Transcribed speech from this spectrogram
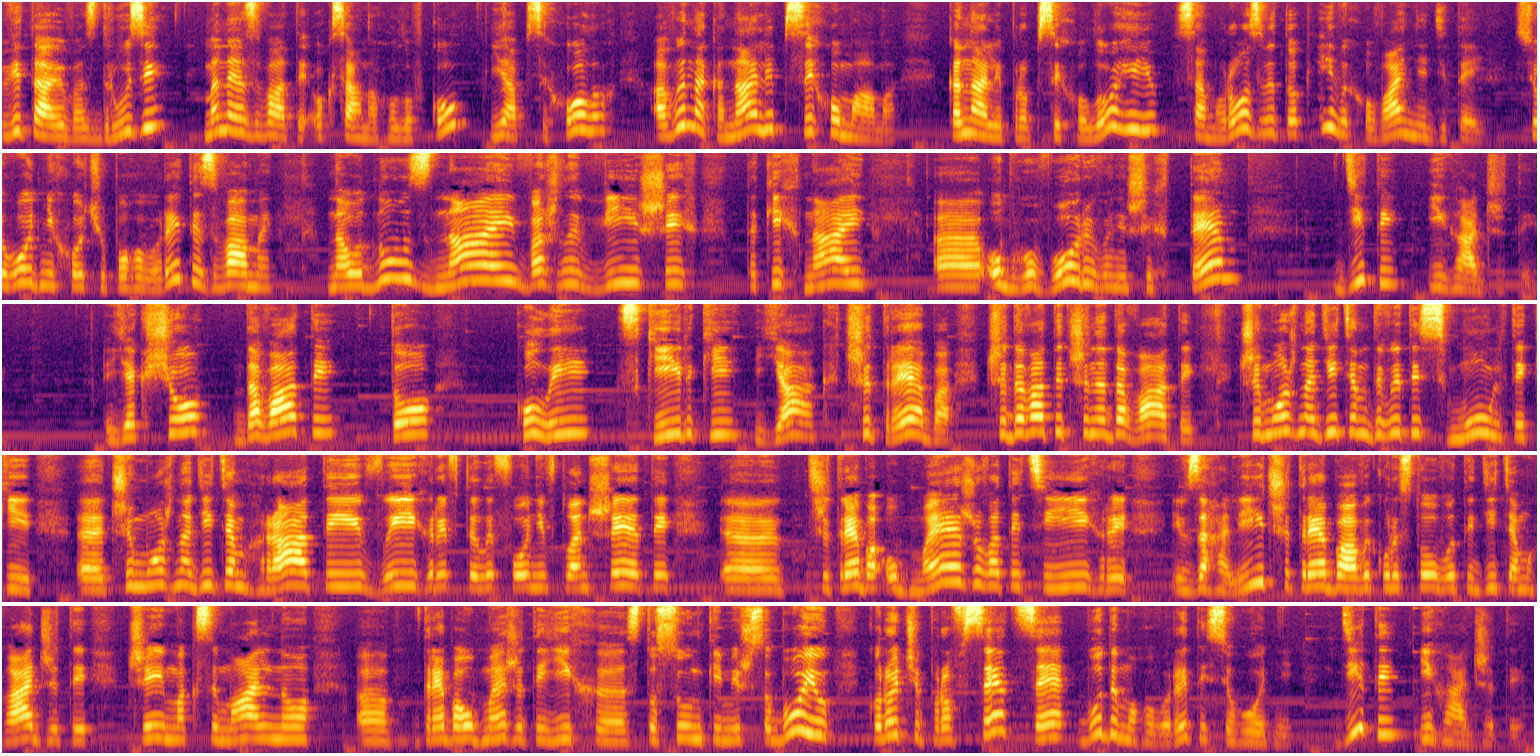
Вітаю вас, друзі! Мене звати Оксана Головко, я психолог, а ви на каналі Психомама, каналі про психологію, саморозвиток і виховання дітей. Сьогодні хочу поговорити з вами на одну з найважливіших, таких найобговорюваніших тем діти і гаджети. Якщо давати, то коли, скільки, як, чи треба, чи давати, чи не давати, чи можна дітям дивитись мультики, е, чи можна дітям грати в ігри в телефоні, в планшети, е, чи треба обмежувати ці ігри, і взагалі чи треба використовувати дітям гаджети, чи максимально е, треба обмежити їх стосунки між собою. Коротше, про все це будемо говорити сьогодні: діти і гаджети.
